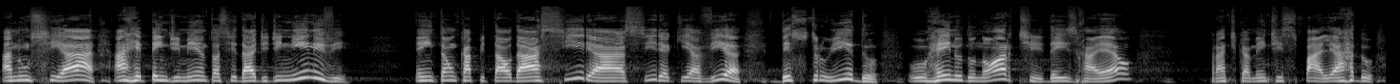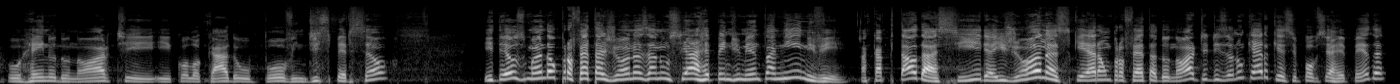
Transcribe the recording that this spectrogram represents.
anunciar arrependimento à cidade de Nínive então capital da Assíria, a Assíria que havia destruído o reino do norte de Israel, praticamente espalhado o reino do norte e colocado o povo em dispersão. E Deus manda o profeta Jonas anunciar arrependimento a Nínive, a capital da Assíria. E Jonas, que era um profeta do norte, diz: Eu não quero que esse povo se arrependa,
